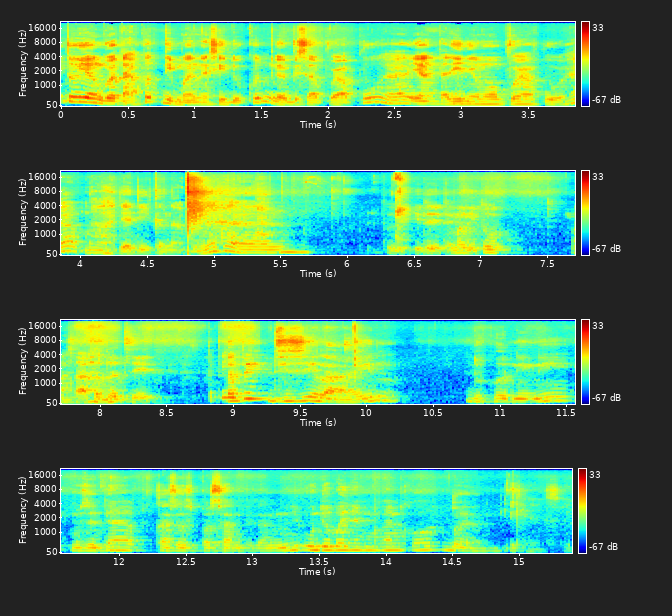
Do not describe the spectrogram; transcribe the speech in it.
itu yang gue takut di mana si dukun nggak bisa pura-pura, yang tadinya mau pura-pura malah jadi kena beneran. itu, itu emang itu masalah banget sih. Tapi di sisi lain dukun ini maksudnya kasus pesantren ini udah banyak makan korban. Iya sih.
